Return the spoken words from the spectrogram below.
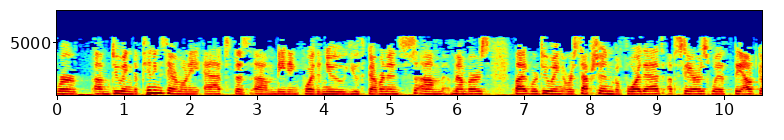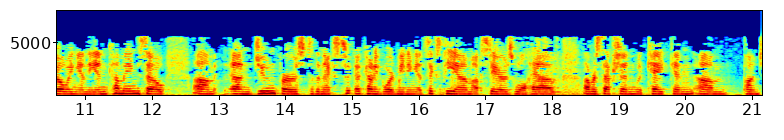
we're um, doing the pinning ceremony at this meeting for the new youth governance members, but we're doing a reception before that upstairs with the outgoing and the incoming. So on June 1st, the next uh, county board meeting at 6 p.m. upstairs, we'll have a reception with cake and punch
